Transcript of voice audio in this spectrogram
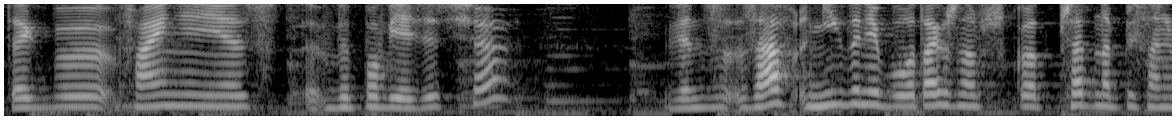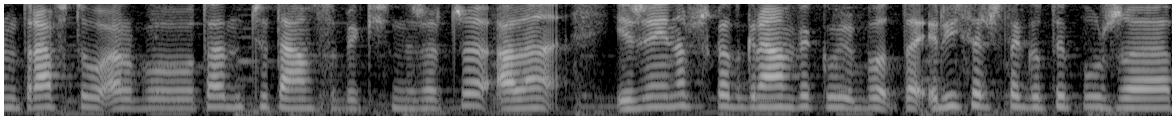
to jakby fajnie jest wypowiedzieć się. Więc nigdy nie było tak, że na przykład przed napisaniem draftu albo ten czytałam sobie jakieś inne rzeczy, ale jeżeli na przykład grałam w jakąś, bo te, research tego typu, że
